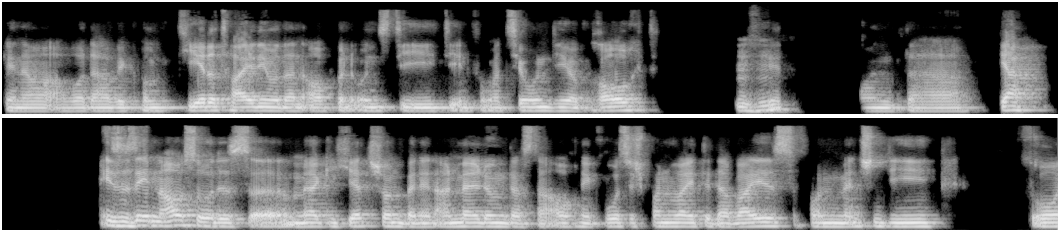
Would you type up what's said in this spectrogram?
Genau, aber da bekommt jeder Teilnehmer dann auch von uns die, die Informationen, die er braucht. Mhm. Und äh, ja, ist es eben auch so, das äh, merke ich jetzt schon bei den Anmeldungen, dass da auch eine große Spannweite dabei ist von Menschen, die so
